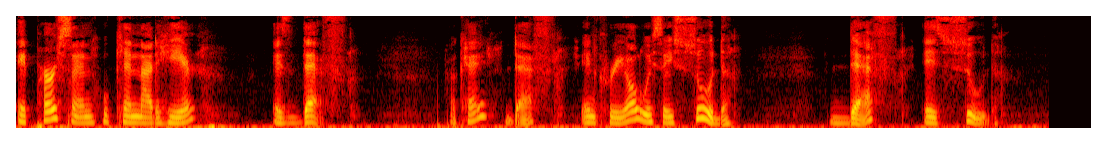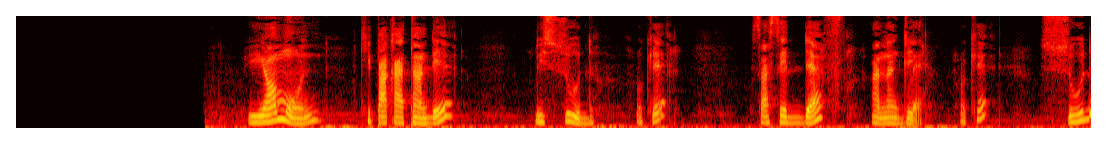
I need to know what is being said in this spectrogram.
A person who cannot hear is deaf. Okay, deaf. In Creole, we say soud. Deaf is soud. Yon moun ki pa ka tande, li soud. Ok? Sa se deaf an angle. Ok? Soud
